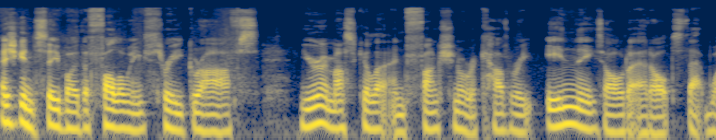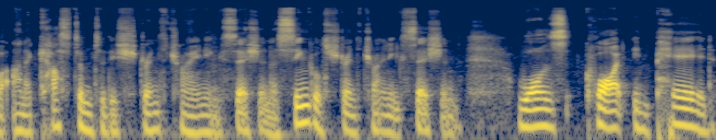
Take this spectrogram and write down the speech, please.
As you can see by the following three graphs, neuromuscular and functional recovery in these older adults that were unaccustomed to this strength training session, a single strength training session, was quite impaired,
